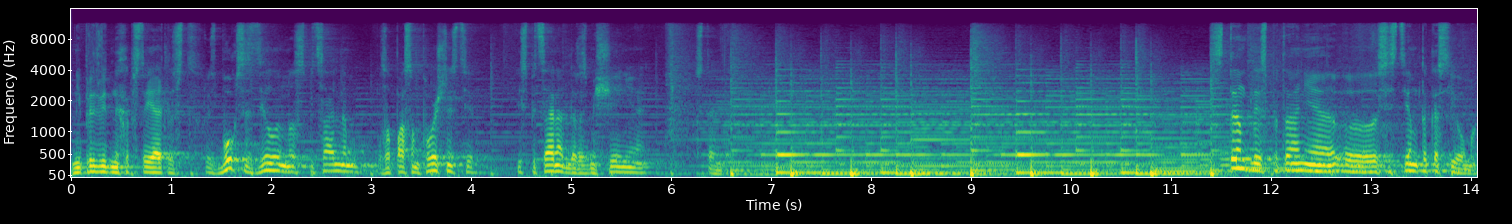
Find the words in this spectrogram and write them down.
непредвиденных обстоятельств. То есть боксы сделаны с специальным запасом прочности и специально для размещения стендов. Стенд для испытания э, систем токосъема,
